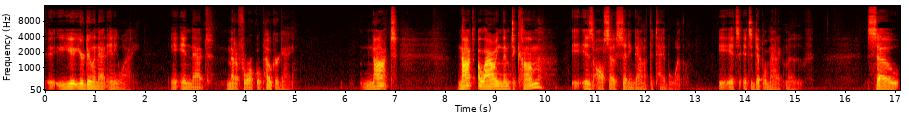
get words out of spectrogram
You're doing that anyway in that metaphorical poker game. Not, not allowing them to come is also sitting down at the table with them. It's, it's a diplomatic move. So,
